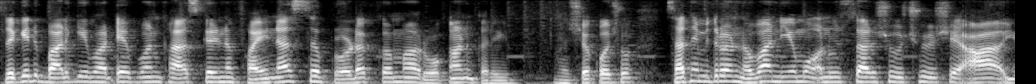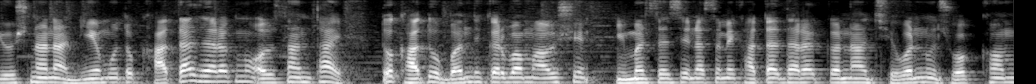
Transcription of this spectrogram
સગીર બાળકી માટે પણ ખાસ કરીને ફાઇનાન્સ પ્રોડક્ટમાં રોકાણ કરી શકો છો. સાથે મિત્રો, નવા નિયમો અનુસાર શું શું છે? આ યોજનાના નિયમો તો ખાતા ધારકનું અવસાન થાય તો ખાતું બંધ કરવામાં આવશે. ઇમરજન્સીના સમયે ખાતા ધારકના જીવનનું જોખમ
